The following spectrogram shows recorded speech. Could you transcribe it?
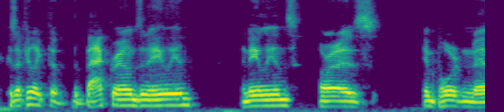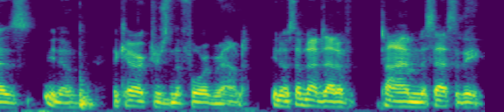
because I feel like the the backgrounds in Alien and Aliens are as important as you know the characters in the foreground. You know, sometimes out of time necessity,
